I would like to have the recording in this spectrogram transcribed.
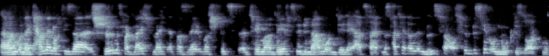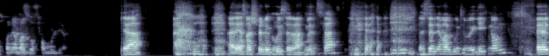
Ähm, und dann kam ja noch dieser schöne Vergleich, vielleicht etwas sehr überspitzt, äh, Thema BFC Dynamo und DDR-Zeiten. Das hat ja dann in Münster auch für ein bisschen Unmut gesorgt, muss man ja mal so formulieren. Ja, also erstmal schöne Grüße nach Münster. Das sind immer gute Begegnungen. Äh,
